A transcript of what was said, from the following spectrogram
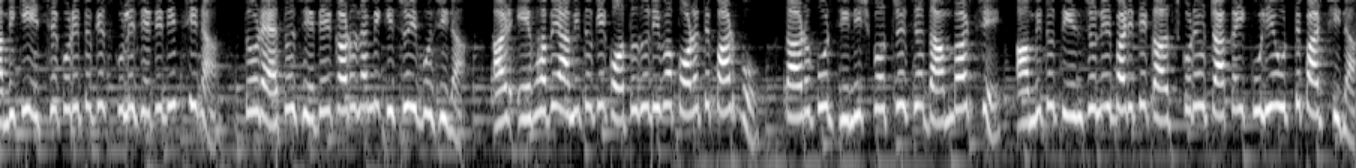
আমি কি ইচ্ছে করে তোকে স্কুলে যেতে দিচ্ছি না? তোর এত জেদের কারণ আমি কিছুই বুঝি না। আর এভাবে আমি তোকে কত দূরই বা পড়াতে পারব? তার উপর জিনিসপত্রের যা দাম বাড়ছে, আমি তো তিনজনের বাড়িতে কাজ করেও টাকাই কুলিয়ে উঠতে পারছি না।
